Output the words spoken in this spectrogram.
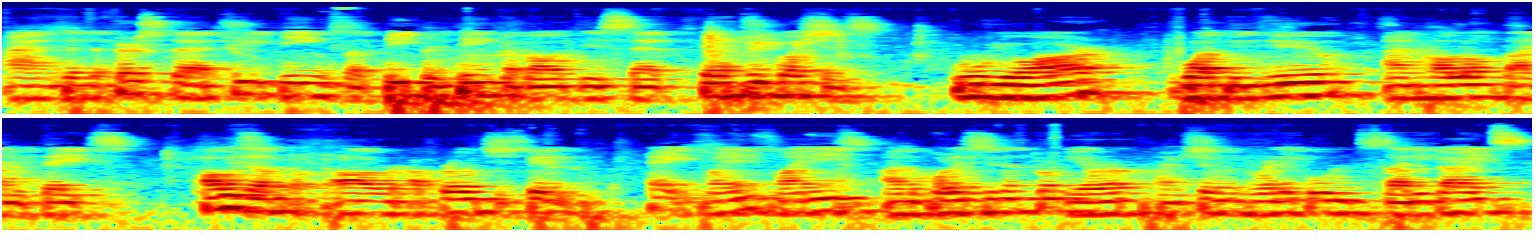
and the first uh, three things that people think about is that there are three questions: who you are, what you do, and how long time it takes. How is our, our approach is built? Hey, my name is Madis. I'm a college student from Europe. I'm showing really cool study guides.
